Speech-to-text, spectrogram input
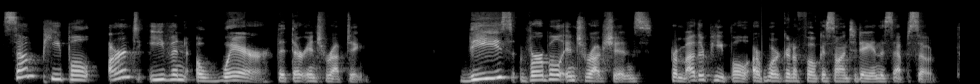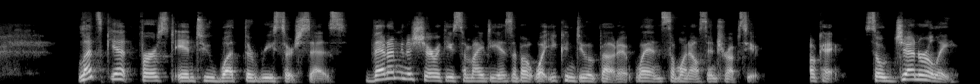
Some people aren't even aware that they're interrupting. These verbal interruptions from other people are what we're going to focus on today in this episode. Let's get first into what the research says. Then I'm going to share with you some ideas about what you can do about it when someone else interrupts you. Okay. So generally,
